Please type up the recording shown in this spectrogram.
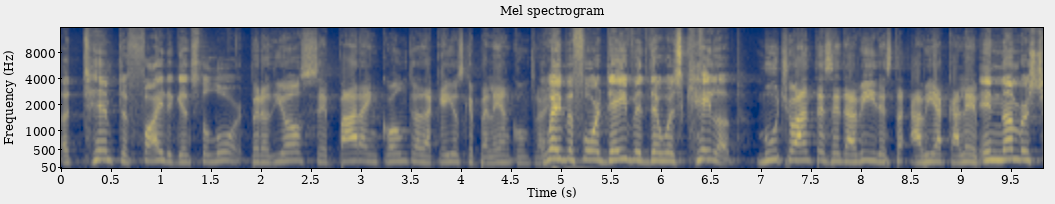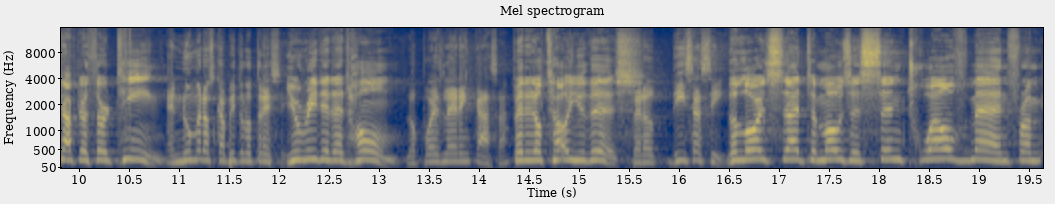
attempt to fight against the Lord. Pero Dios se para en contra de aquellos que pelean contra él. Way before David, there was Caleb. Mucho antes de David había Caleb. In Numbers chapter 13, En Números capítulo 13. you read it at home, Lo puedes leer en casa. but it'll tell you this. Pero dice así. The Lord said to Moses, Send 12 men from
